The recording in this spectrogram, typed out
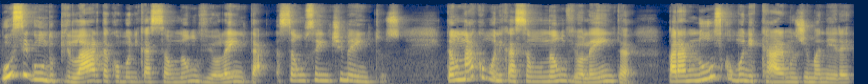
O segundo pilar da comunicação não violenta são os sentimentos. Então, na comunicação não violenta, para nos comunicarmos de maneira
